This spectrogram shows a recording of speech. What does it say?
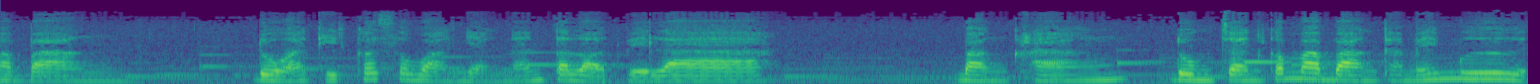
มาบัง ดวงอาทิตย์ก็สว่างอย่างนั้นตลอดเวลา บางครั้ง ดวงจันทร์ก็มาบังทำให้มืด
